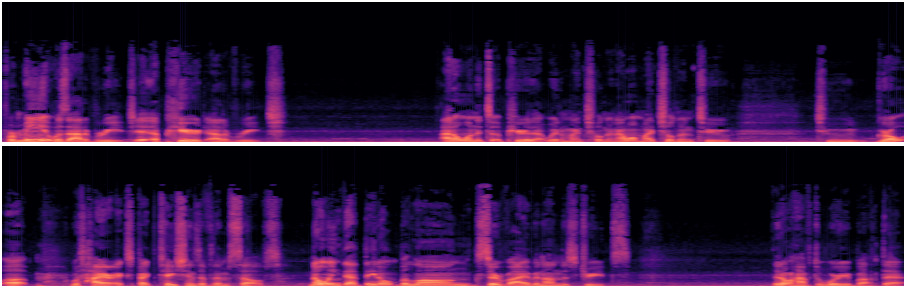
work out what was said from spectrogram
For me, it was out of reach. It appeared out of reach. I don't want it to appear that way to my children. I want my children to to grow up with higher expectations of themselves, knowing that they don't belong surviving on the streets. They don't have to worry about that.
